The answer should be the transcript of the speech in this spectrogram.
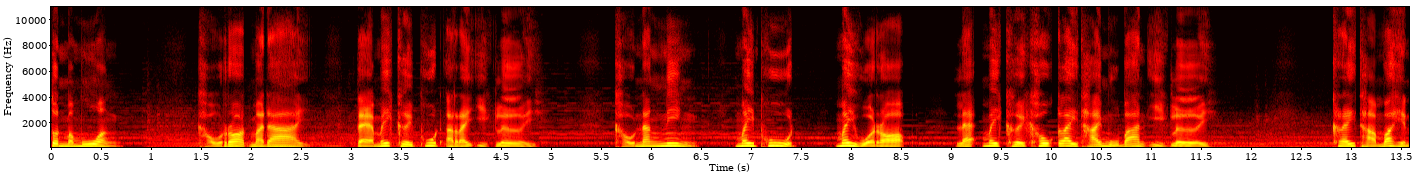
ต้นมะม่วง เขารอดมาได้ แต่ไม่เคยพูดอะไรอีกเลย เขานั่งนิ่ง ไม่พูด ไม่หัวเราะ และไม่เคยเข้าใกล้ท้ายหมู่บ้านอีกเลย ใครถามว่าเห็น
